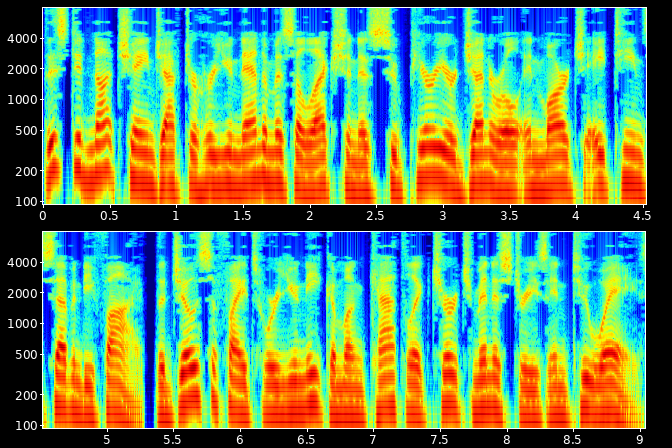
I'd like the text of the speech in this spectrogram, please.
This did not change after her unanimous election as Superior General in March 1875. The Josephites were unique among Catholic Church ministries in two ways.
